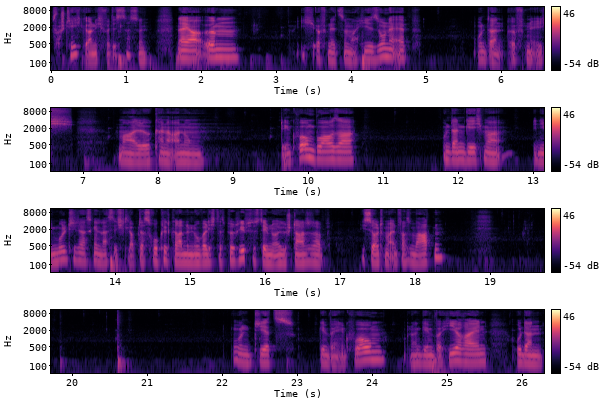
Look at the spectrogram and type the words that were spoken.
verstehe ich gar nicht. Was ist das denn? Naja, ähm, ich öffne jetzt nochmal hier so eine App und dann öffne ich mal, keine Ahnung, den Chrome-Browser und dann gehe ich mal in die Multitasking-Laste. Ich glaube, das ruckelt gerade nur, weil ich das Betriebssystem neu gestartet habe. Ich sollte mal etwas warten. Und jetzt gehen wir in Chrome und dann gehen wir hier rein und dann,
